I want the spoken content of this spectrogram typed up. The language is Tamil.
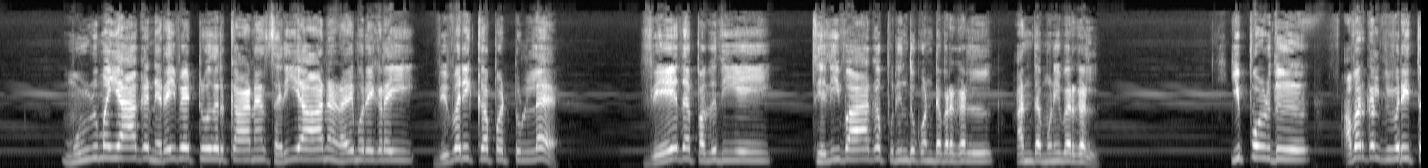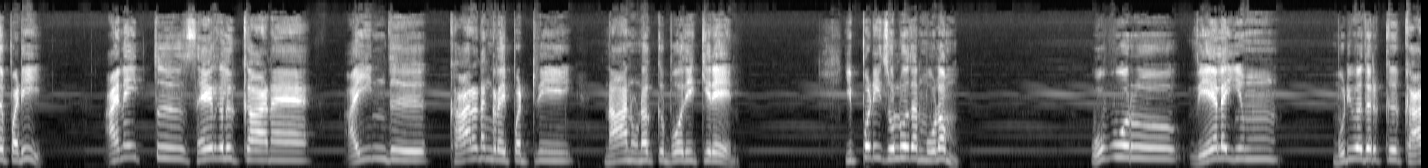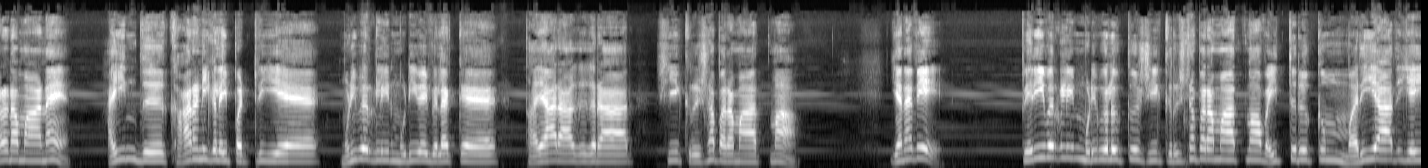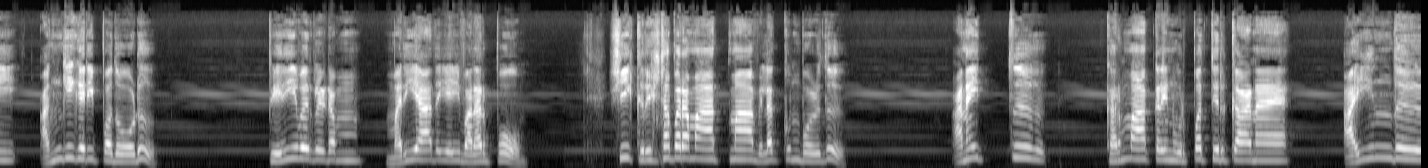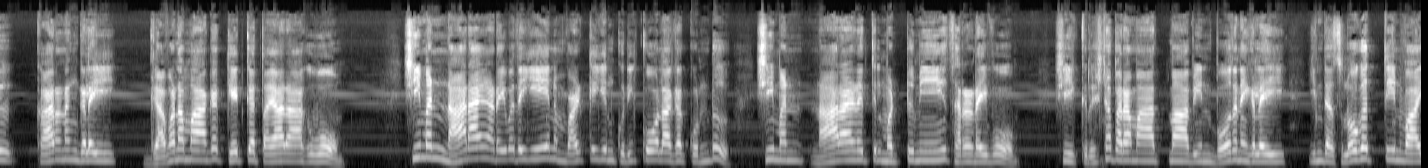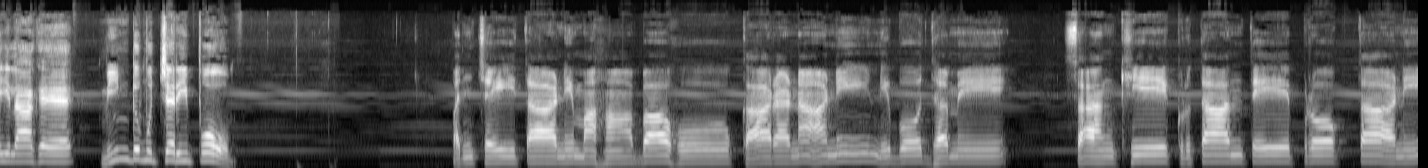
முழுமையாக நிறைவேற்றுவதற்கான சரியான நடைமுறைகளை விவரிக்கப்பட்டுள்ள வேத பகுதியை தெளிவாக புரிந்து கொண்டவர்கள் அந்த முனிவர்கள். இப்பொழுது அவர்கள் விவரித்தபடி அனைத்து செயல்களுக்கான ஐந்து காரணங்களை பற்றி நான் உனக்கு போதிக்கிறேன். இப்படி சொல்வதன் மூலம் ஒவ்வொரு வேலையும் முடிவதற்கு காரணமான ஐந்து காரணிகளை பற்றிய முனிவர்களின் முடிவை விளக்க தயாராகுகிறார் ஸ்ரீ கிருஷ்ண பரமாத்மா. எனவே பெரியவர்களின் முடிவுகளுக்கு ஸ்ரீ கிருஷ்ண பரமாத்மா வைத்திருக்கும் மரியாதையை அங்கீகரிப்பதோடு பெரியவர்களிடம் மரியாதையை வளர்ப்போம். ஸ்ரீ கிருஷ்ண பரமாத்மா விளக்கும் பொழுது அனைத்து கர்மாக்களின் உற்பத்திற்கான ஐந்து காரணங்களை கவனமாக கேட்க தயாராகுவோம் ஸ்ரீமன் நாராயண அடைவதையே நம் வாழ்க்கையின் குறிக்கோளாக கொண்டு ஸ்ரீமன் நாராயணத்தில் மட்டுமே சரணடைவோம் ஸ்ரீ கிருஷ்ண பரமாத்மாவின் போதனைகளை இந்த ஸ்லோகத்தின் வாயிலாக மீண்டும் உச்சரிப்போம் पञ्चैतानि महाबाहो कारणानि निबोध मे साङ्ख्ये कृतान्ते प्रोक्तानि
